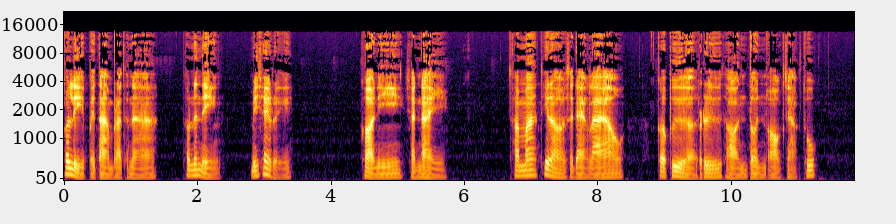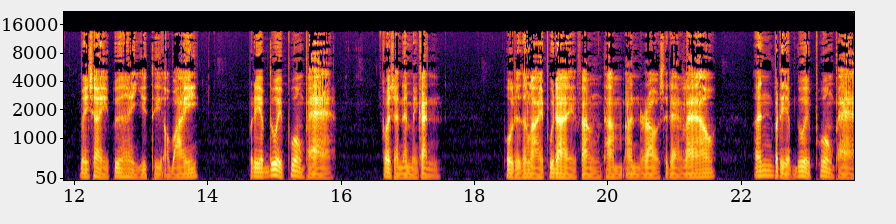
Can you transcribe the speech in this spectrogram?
ก็หลีกไปตามปรารถนา เท่านั้นเองไม่ใช่หรือ ข้อนี้ฉันใดธรรมะที่เราแสดงแล้ว ก็เพื่อรื้อถอนตนออกจากทุกข์ ไม่ใช่เพื่อให้ยึดถือเอาไว้ เปรียบด้วยพ่วงแพรก็ฉะนั้นเหมือนกันพวกเธอทั้งหลายผู้ใดฟังธรรมอันเราแสดงแล้ว อันเปรียบด้วยพ่วงแพร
